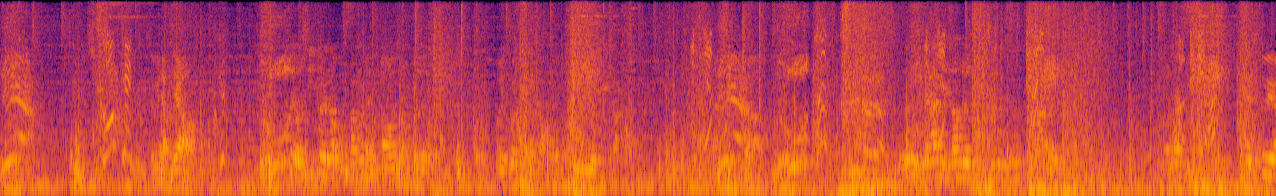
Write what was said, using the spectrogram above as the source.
你是不是想跳？这游戏对那种伤害很高的角色回馈太高了，可是你跟他连上就真的是妈的，玩到死。哎，对哦。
